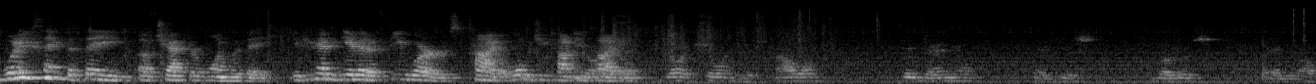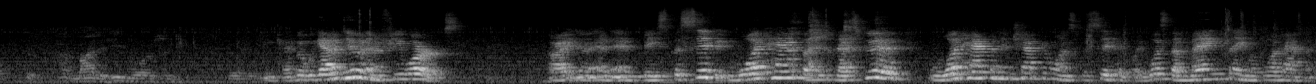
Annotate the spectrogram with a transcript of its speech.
what do you think the theme of chapter one would be? If you had to give it a few words, title, what would you it? God showing his power through Daniel and his brothers and, uh, you know, how mighty he was in the Okay, but we gotta do it in a few words. All right, and, and, and be specific. What happened, that's good. What happened in chapter one specifically? What's the main theme of what happened?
